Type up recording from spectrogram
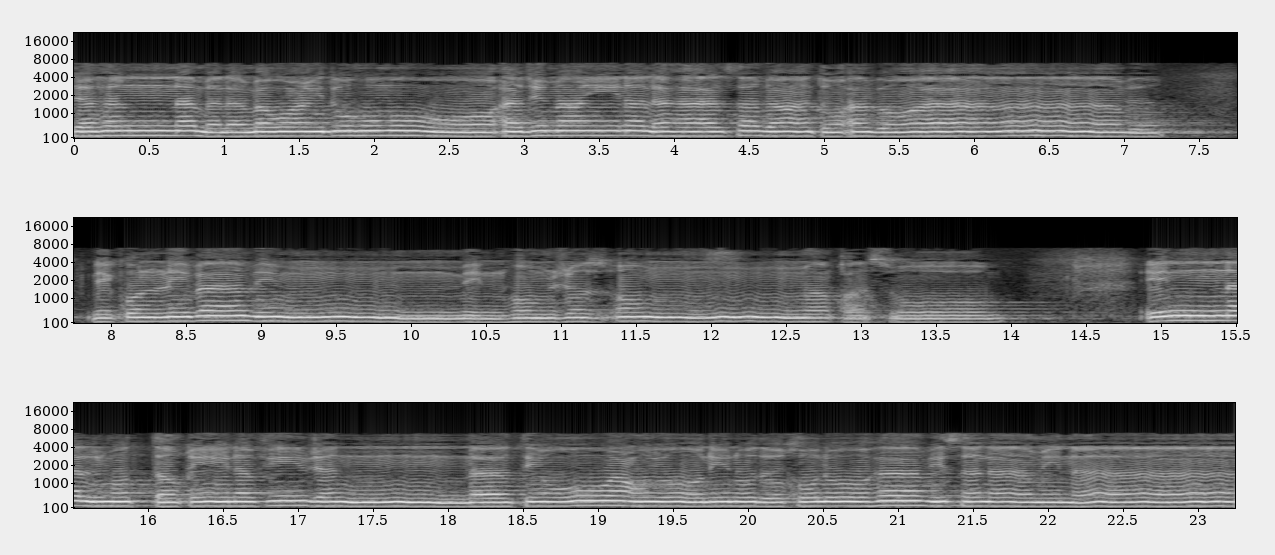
جهنم لموعدهم أجمعين لها سبعة أبواب. لكل باب منهم جزء مقسوم. إن المتقين في جنات وعيون ندخلوها بسلام آمنين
